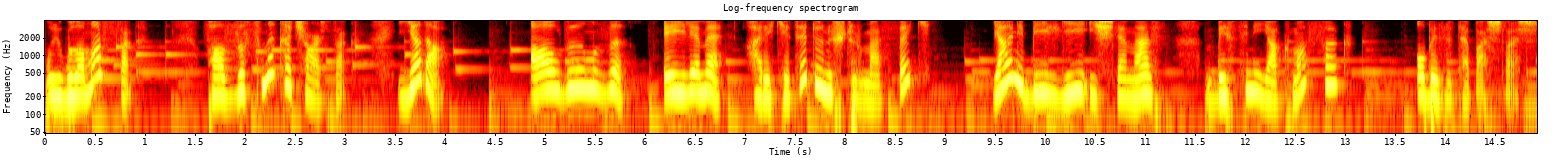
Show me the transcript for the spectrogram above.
uygulamazsak, fazlasını kaçarsak ya da aldığımızı eyleme, harekete dönüştürmezsek, yani bilgiyi işlemez, besini yakmazsak, obezite başlar.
